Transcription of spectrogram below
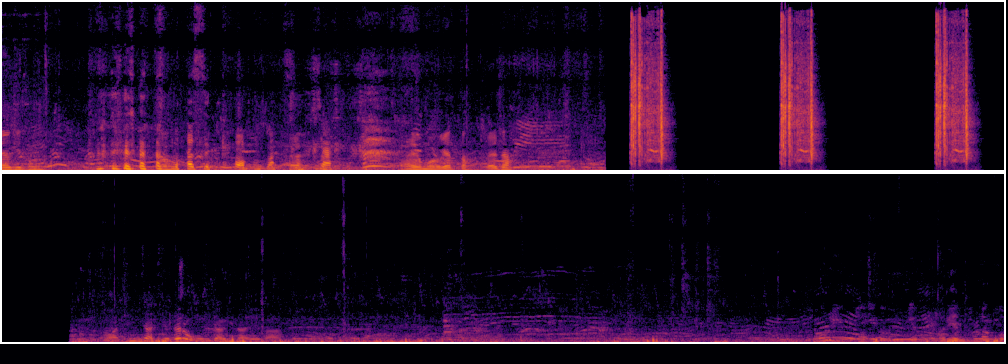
여기 동. 마스크 엄마 진짜. 아유 모르겠다. 빼자. 와 진짜 제대로 공작이다 얘가. 머리에 털난 거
